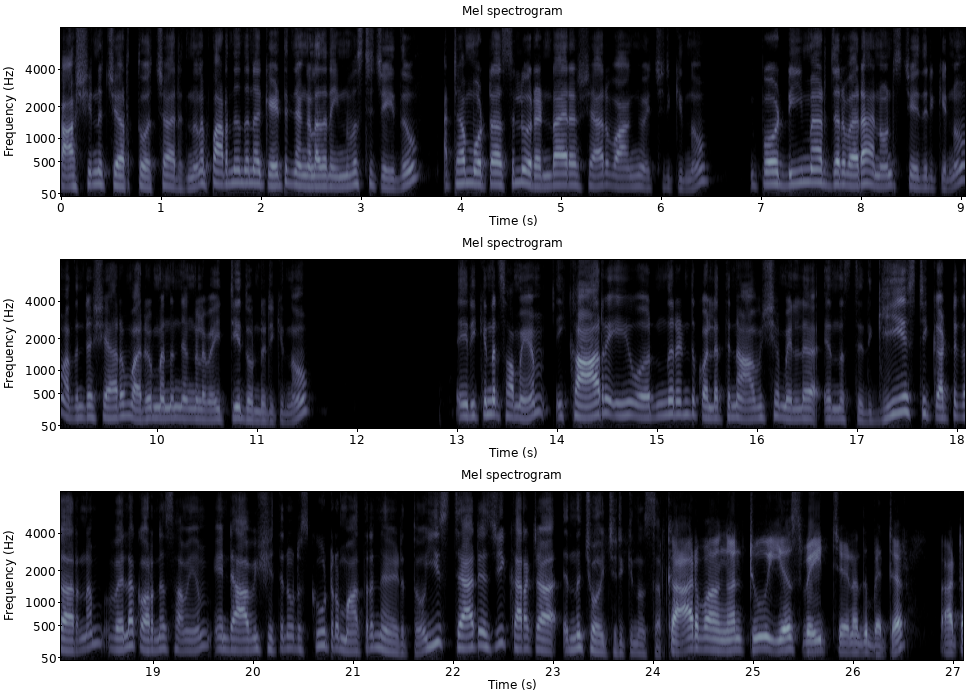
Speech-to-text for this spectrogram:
കാശിന് ചേർത്ത് വെച്ചായിരുന്നു. പറഞ്ഞതിനെ കേട്ട് ഞങ്ങൾ അതിനെ ഇൻവെസ്റ്റ് ചെയ്തു. അറ്റ മോട്ടോഴ്സിൽ ഒരു രണ്ടായിരം ഷെയർ വാങ്ങി വെച്ചിരിക്കുന്നു. ഇപ്പോൾ ഡിമാർജർ വരെ അനൗൺസ് ചെയ്തിരിക്കുന്നു. അതിന്റെ ഷെയറും വരുമെന്ന് ഞങ്ങൾ വെയിറ്റ് ചെയ്തുകൊണ്ടിരിക്കുന്നു. ഇരിക്കുന്ന സമയം ഈ കാർ ഈ ഒന്ന് രണ്ട് കൊല്ലത്തിന് ആവശ്യമില്ല എന്ന സ്ഥിതി. ജി എസ് ടി കട്ട് കാരണം വില കുറഞ്ഞ സമയം എന്റെ ആവശ്യത്തിന് ഒരു സ്കൂട്ടർ മാത്രം ഞാൻ എടുത്തു. ഈ സ്ട്രാറ്റജി കറക്റ്റാ എന്ന് ചോദിച്ചിരിക്കുന്നു സർ കാർ വാങ്ങാൻ ടു ഇയേഴ്സ് വെയിറ്റ് ചെയ്യണത് ബെറ്റർ ടാറ്റ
